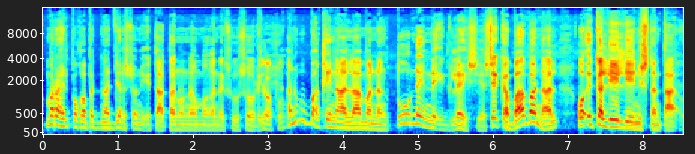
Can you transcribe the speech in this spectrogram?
Marahil po kapatid na Gerson, itatanong ng mga nagsusuri, Opo. ano po ba ang kinalaman ng tunay na iglesia sa ikababanal o ikalilinis ng tao?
